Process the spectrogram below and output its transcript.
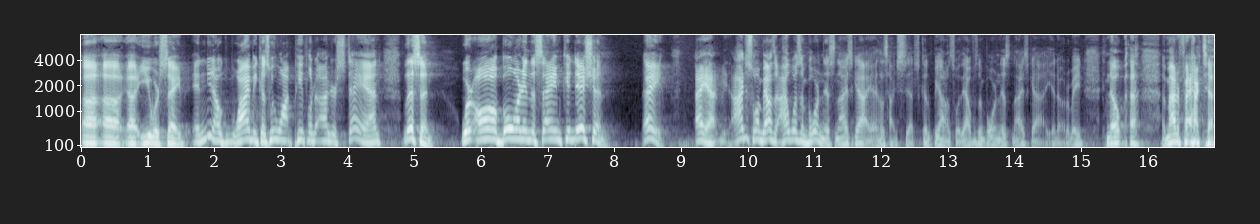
uh, uh, uh, you were saved. And you know, why? Because we want people to understand listen, we're all born in the same condition. Hey, Hey, I, I, just want to be honest. I wasn't born this nice guy. I was just, just going to be honest with you. I wasn't born this nice guy. You know what I mean? Nope. a matter of fact, uh,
